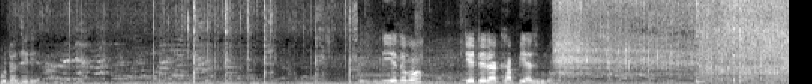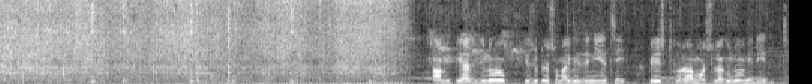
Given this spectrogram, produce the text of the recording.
গোটা জিরে। দিয়ে দেবো, কেটে রাখা পেঁয়াজগুলো। আমি পেঁয়াজগুলো কিছুটা সময় ভেজে নিয়েছি, পেস্ট করা মশলাগুলো আমি দিয়ে দিচ্ছি।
